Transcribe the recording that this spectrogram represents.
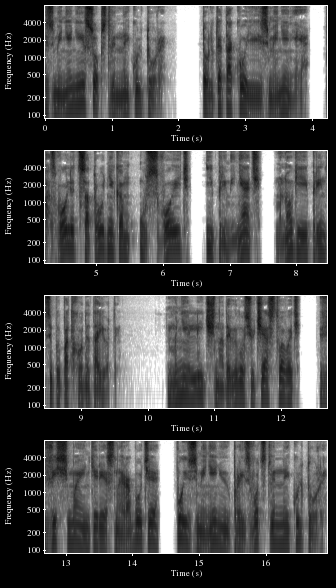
изменение собственной культуры. Только такое изменение позволит сотрудникам усвоить и применять многие принципы подхода Тойоты. Мне лично довелось участвовать в весьма интересной работе по изменению производственной культуры.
